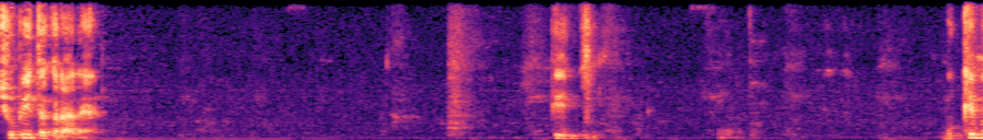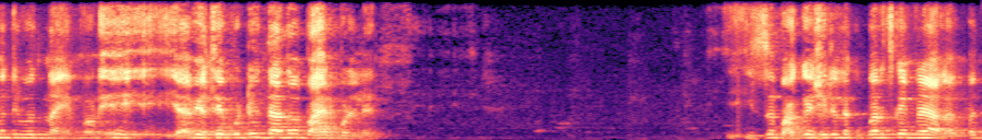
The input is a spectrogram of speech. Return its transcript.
छुपी तक्रार आहे. की मुख्यमंत्री होत नाही म्हणून हे या व्यथेपोटी दादा बाहेर पडले हिचं भाग्यश्रीला बरंच काही मिळालं पण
